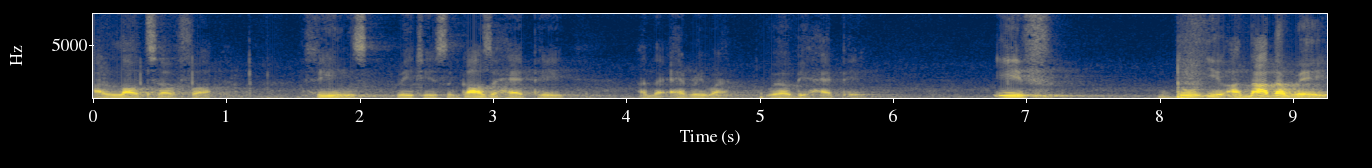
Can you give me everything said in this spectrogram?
a lot of uh, things which is God's happy and everyone will be happy. If do in another way,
